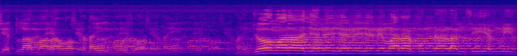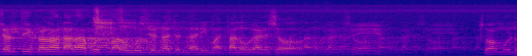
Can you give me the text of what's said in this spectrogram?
જેટલા મારા વકડાઈ નહીં જોવાનું. પણ જો મારા જેને જેને જેને મારા કુંડાળામ છે એમની ચડતી કળા નારા ખુદ મારું ઉજ્જૈનના ઝંડાની માતાનું વેણ છો ચોમુંડ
